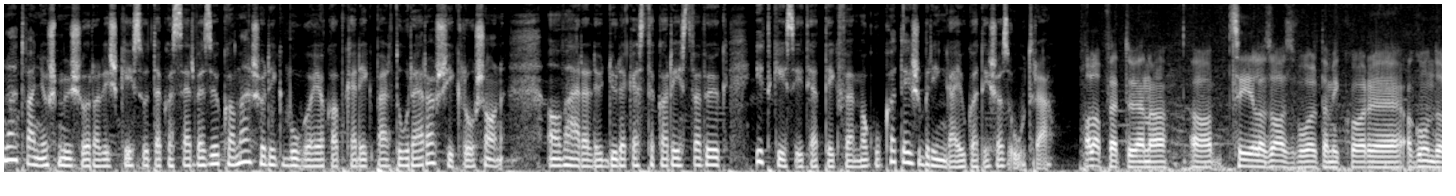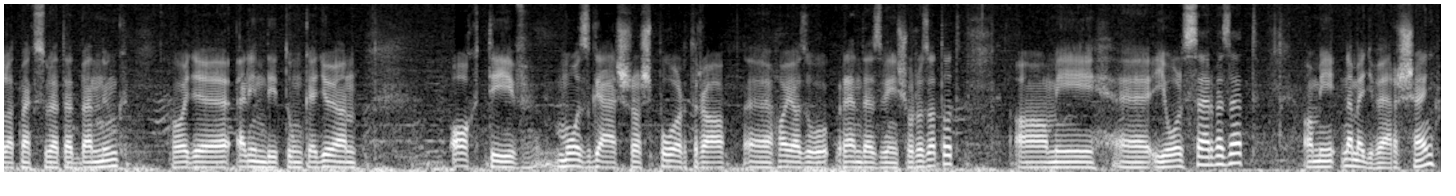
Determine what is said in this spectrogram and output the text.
Látványos műsorral is készültek a szervezők a második Buga Kap kerékpártúrára Siklóson. A vár előtt gyülekeztek a résztvevők, itt készíthették fel magukat és bringájukat is az útra. Alapvetően a, a cél az az volt, amikor a gondolat megszületett bennünk, hogy elindítunk egy olyan aktív mozgásra, sportra hajazó rendezvénysorozatot, ami jól szervezett, ami nem egy verseny,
